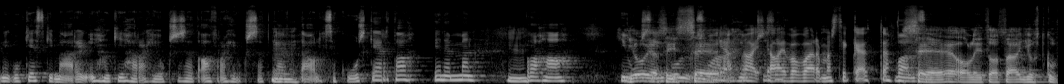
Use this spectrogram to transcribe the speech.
niin kuin keskimäärin ihan kiharahiukset, afrohiukset mm. käyttää, oliko se kuusi kertaa enemmän mm. rahaa hiuksiin Joo, ja siis kuin se- Ja, aivan varmasti käyttää. Vaan Se oli tota, just kun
